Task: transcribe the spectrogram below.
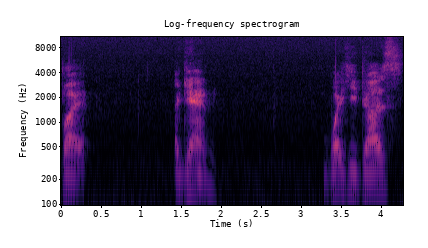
But again, what he does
